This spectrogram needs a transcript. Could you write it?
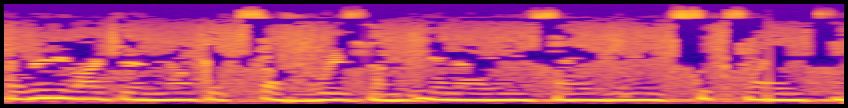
I really like your nuggets of wisdom. You know, when you say you need six ways to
